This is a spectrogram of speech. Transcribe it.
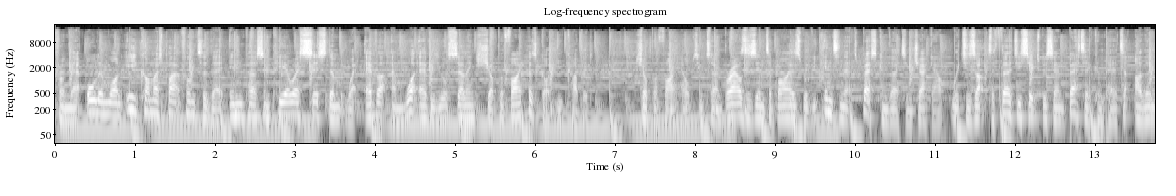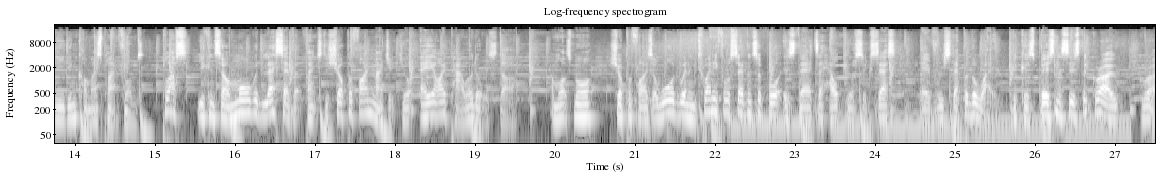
From their all in one e commerce platform to their in person POS system, wherever and whatever you're selling, Shopify has got you covered. Shopify helps you turn browsers into buyers with the internet's best converting checkout, which is up to 36% better compared to other leading commerce platforms. Plus, you can sell more with less effort thanks to Shopify Magic, your AI powered all star. And what's more, Shopify's award winning 24 7 support is there to help your success every step of the way because businesses that grow, grow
